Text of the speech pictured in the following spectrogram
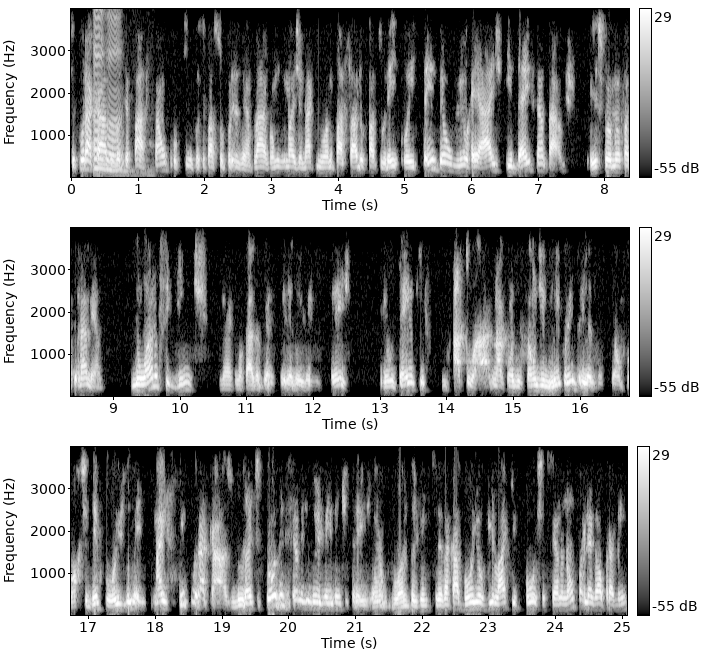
Se por acaso Aham. você passar um pouquinho, você passou, por exemplo, ah, vamos imaginar que no ano passado eu faturei 81 mil reais e 10 centavos. Esse foi o meu faturamento. No ano seguinte, né, que no caso seria 2023, eu tenho que atuar na condição de microempresa, que é um porte depois do MEI. Mas se por acaso, durante todo esse ano de 2023, né, o ano de 2023 acabou e eu vi lá que, poxa, esse ano não foi legal para mim,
